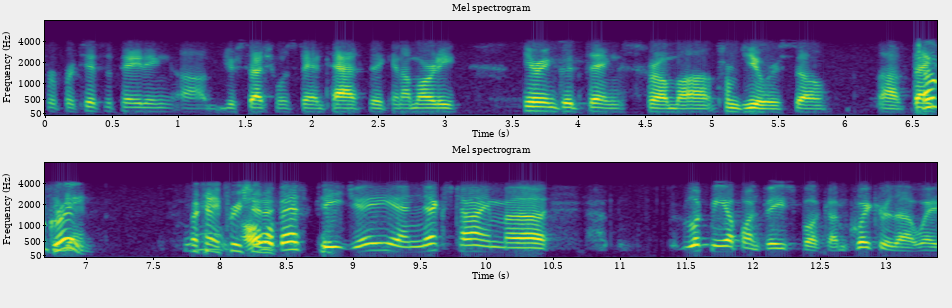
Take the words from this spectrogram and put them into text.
for participating. Um, your session was fantastic, and I'm already hearing good things from uh, from viewers. So, uh, thanks Oh, great. again. Okay, appreciate All the it. best, BJ. And next time, uh, look me up on Facebook. I'm quicker that way.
